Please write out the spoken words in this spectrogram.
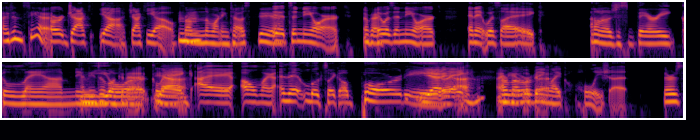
I didn't see it. or Jack, yeah, Jackie O from Mhm. the Morning Toast. Yeah, yeah. It's in New York. okay. It was in New York, and it was like I don't know, it was just very glam New I need to look at it. Yeah. Like I, oh my god, and it looked like a party. yeah, Like, yeah. I, to remember being like, holy shit. There's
